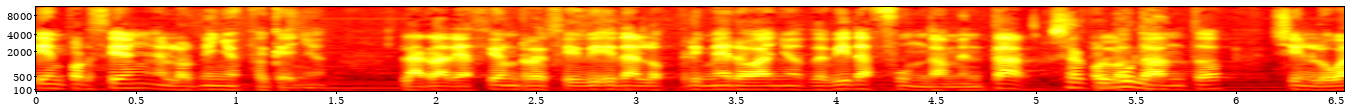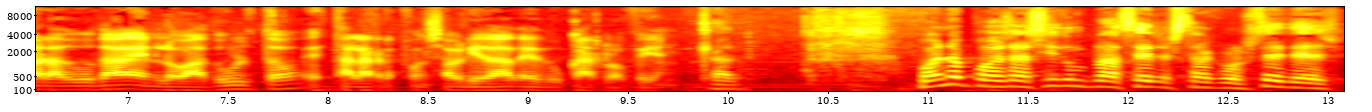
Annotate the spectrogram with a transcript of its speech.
100% en los niños pequeños. La radiación recibida en los primeros años de vida es fundamental. Por lo tanto, sin lugar a dudas, en los adultos está la responsabilidad de educarlos bien. Claro. Bueno, pues ha sido un placer estar con ustedes.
